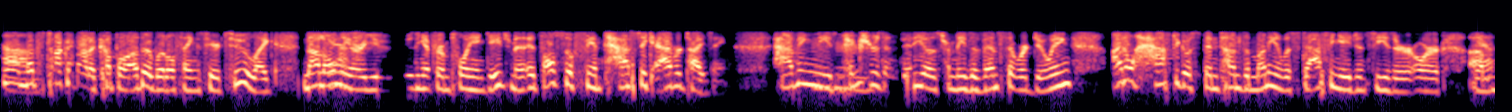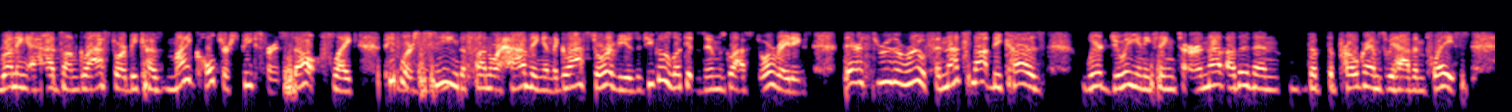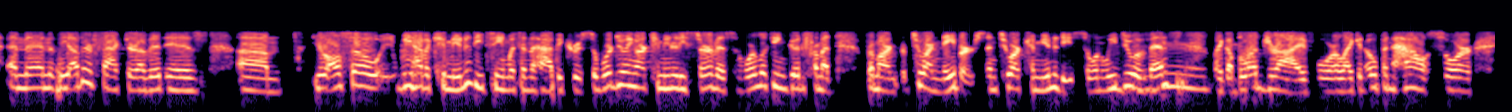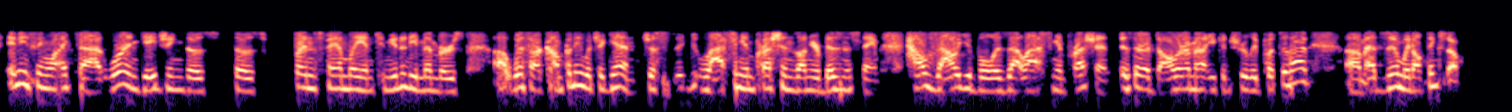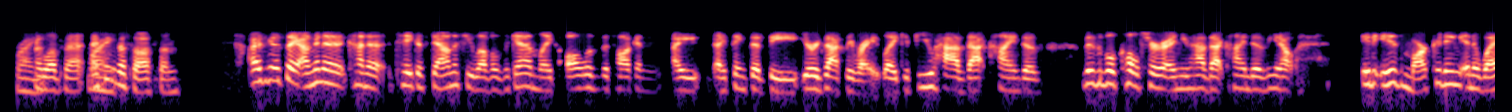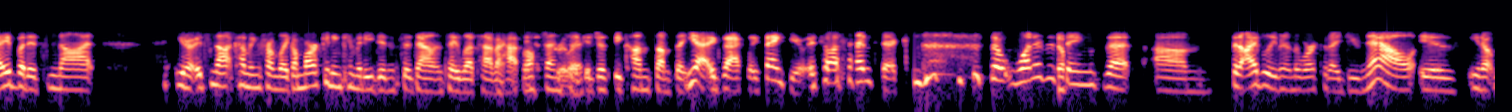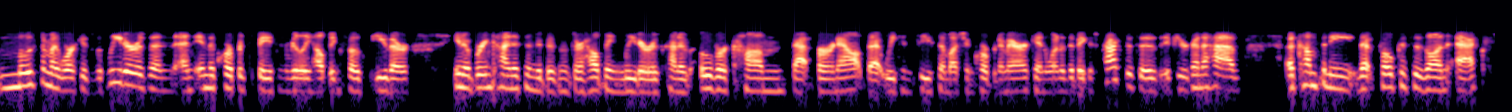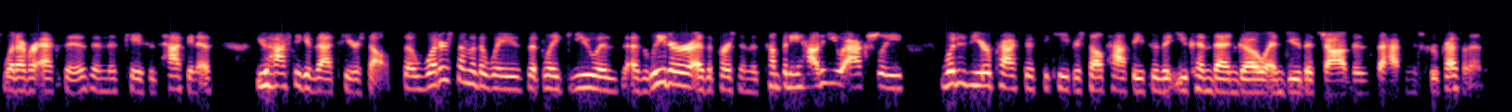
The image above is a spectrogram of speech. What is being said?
Well, um, let's talk about a couple other little things here too. Like, not only yeah. are you using it for employee engagement, it's also fantastic advertising. Having these mm-hmm. pictures and videos from these events that we're doing, I don't have to go spend tons of money with staffing agencies or, or um, yeah. running ads on Glassdoor because my culture speaks for itself. Like people are mm-hmm. seeing the fun we're having and the Glassdoor reviews. If you go look at Zoom's Glassdoor ratings, they're through the roof. And that's not because we're doing anything to earn that other than the, the programs we have in place. And then the other factor of it is um, you're also we have a community team within the Happy Crew, so we're doing our community service and we're looking good from a from our to our neighbors and to our communities. So when we do events mm-hmm. like a blood drive or like an open house or anything like that, we're engaging those those friends, family, and community members uh, with our company, which again, just lasting impressions on your business name. How valuable is that lasting impression? Is there a dollar amount you can truly put to that? Um, at Zoom, we don't think so. Right. I love that. Right. I think that's awesome. I was going to say I'm going to kind of take us down a few levels again. Like all of the talk, and I I think that the you're exactly right. Like if you have that kind of visible culture and you have that kind of you know, it is marketing in a way, but it's not. You know, it's not coming from like a marketing committee didn't sit down and say, let's have a happy crew. Like it just becomes something. Yeah, exactly. Thank you. It's authentic. so one of the yep. things that um, that I believe in and the work that I do now is, you know, most of my work is with leaders and, and in the corporate space and really helping folks either you know, bring kindness into business or helping leaders kind of overcome that burnout that we can see so much in corporate America. And one of the biggest practices, if you're going to have a company that focuses on X, whatever X is, in this case it's happiness, you have to give that to yourself. So what are some of the ways that Blake, you as as a leader, as a person in this company, how do you actually what is your practice to keep yourself happy so that you can then go and do this job as the happiness crew president?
